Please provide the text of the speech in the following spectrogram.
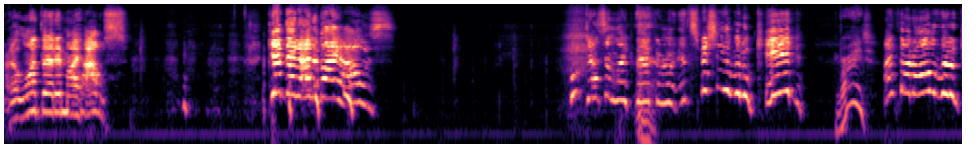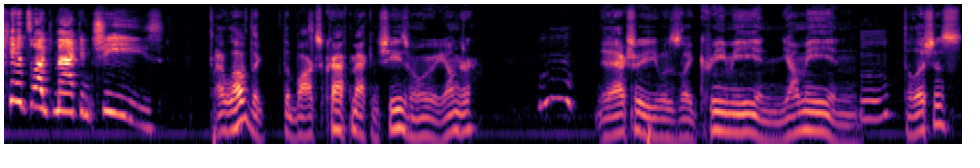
I don't want that in my house. Get that out of my house. Who doesn't like macaroni? Especially a little kid. Right. I thought all little kids liked mac and cheese. I loved the the box Kraft mac and cheese when we were younger. Mm, It actually was like creamy and yummy and mm. delicious.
